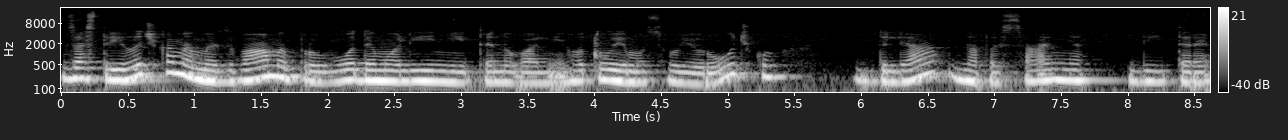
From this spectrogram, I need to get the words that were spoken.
За стрілочками ми з вами проводимо лінії тренувальні, готуємо свою ручку для написання літери.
